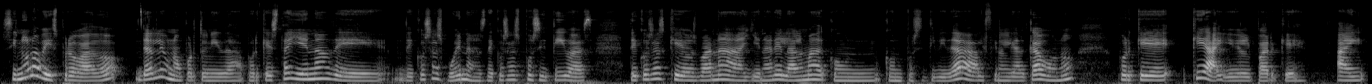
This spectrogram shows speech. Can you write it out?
si no lo habéis probado, dadle una oportunidad, porque está llena de, de cosas buenas, de cosas positivas, de cosas que os van a llenar el alma con, con positividad, al final y al cabo, ¿no? Porque, ¿qué hay en el parque? Hay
